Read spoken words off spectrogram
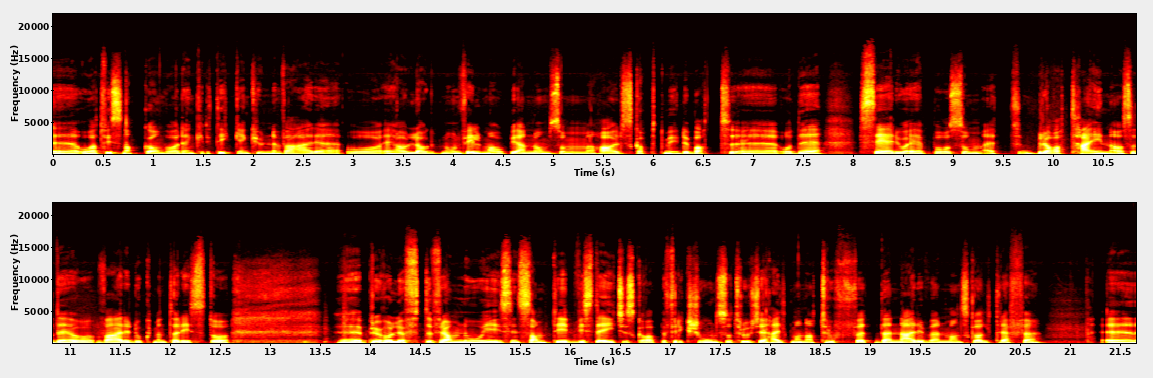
eh, og at vi snakka om hva den kritikken kunne være. Og jeg har lagd noen filmer opp igjennom som har skapt mye debatt, eh, og det ser jo jeg på som et bra tegn. Altså det å være dokumentarist og prøve å løfte fram noe i sin samtid. Hvis det ikke skaper friksjon, så tror ikke helt man har truffet den nerven man skal treffe. Eh,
